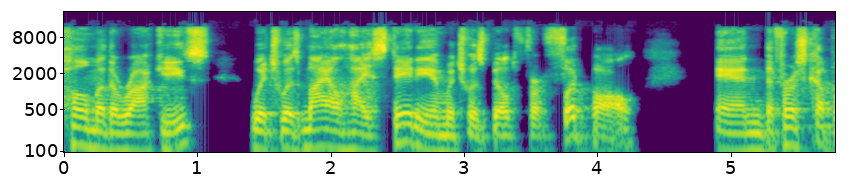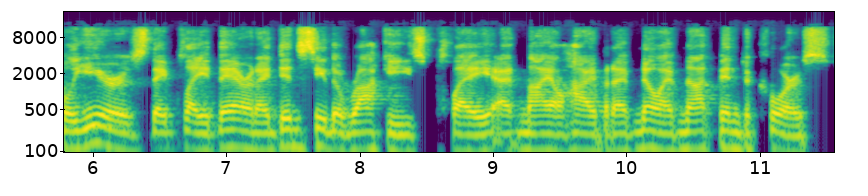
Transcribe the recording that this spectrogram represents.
home of the Rockies, which was Mile High Stadium, which was built for football. And the first couple of years they played there, and I did see the Rockies play at Mile High, but I've no, I've not been to Coors.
